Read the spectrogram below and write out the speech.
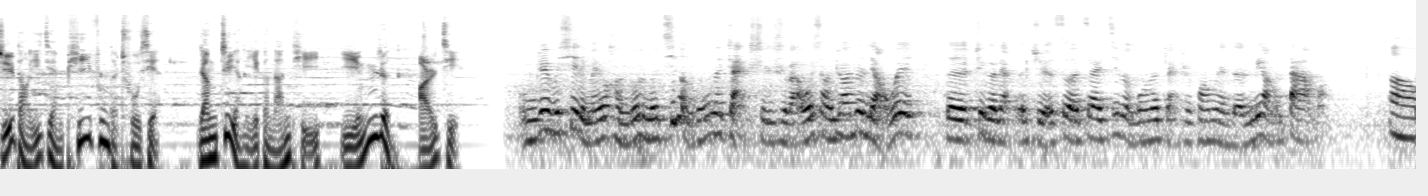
直到一件披风的出现，让这样一个难题迎刃而解。我们这部戏里面有很多很多基本功的展示，是吧？我想知道这两位的这个两个角色在基本功的展示方面的量大吗？呃，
